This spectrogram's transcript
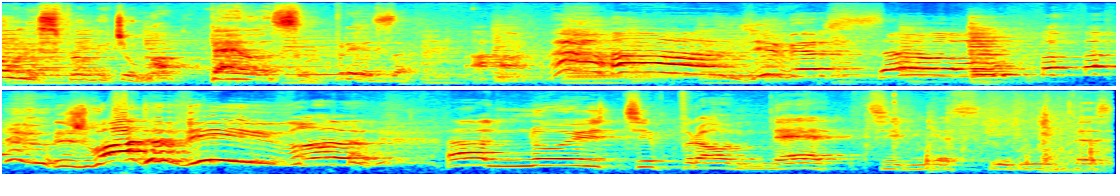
Não lhes prometi uma bela surpresa. Ah, ah, diversão! Joie de vivre! A noite promete, minhas queridas,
